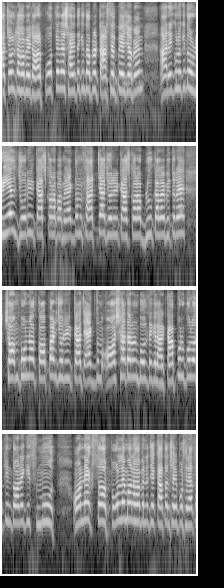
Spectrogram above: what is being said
আঁচলটা হবে এটা। আর প্রত্যেকটা শাড়িতে কিন্তু আপনার টার্সেল পেয়ে যাবেন। আর এগুলো কিন্তু রিয়েল জরির কাজ করা পাবেন। একদম সাচ্চা জরির কাজ করা ব্লু কালার ভিতরে সম্পূর্ণ কপার জরির কাজ, একদম অসাধারণ বলতে গেলে। আর কাপড়গুলো কিন্তু অনেক স্মুথ অনেক সফট পরলে মনে হবে না যে কাতান শাড়ি পরছেন, এত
